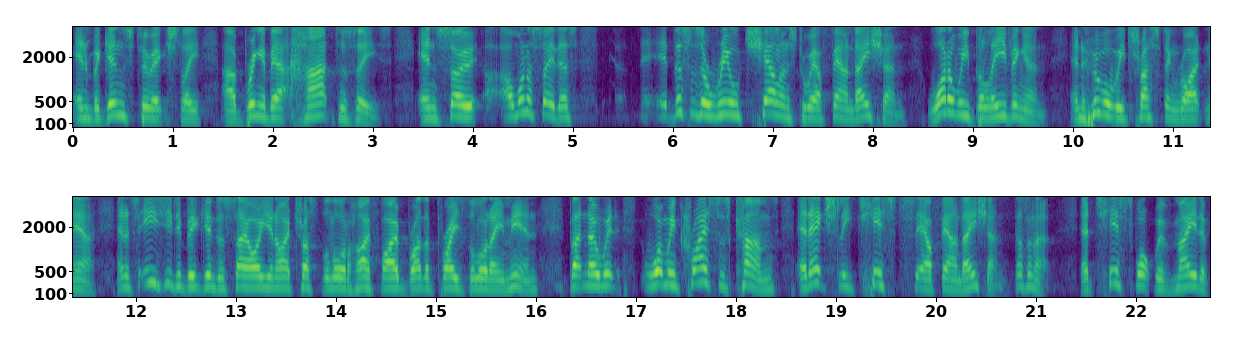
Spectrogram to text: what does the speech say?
and begins to actually uh, bring about heart disease. And so I want to say this this is a real challenge to our foundation. What are we believing in? And who are we trusting right now? And it's easy to begin to say, oh, you know, I trust the Lord, high five, brother, praise the Lord, amen. But no, when, when crisis comes, it actually tests our foundation, doesn't it? It tests what we've made of.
